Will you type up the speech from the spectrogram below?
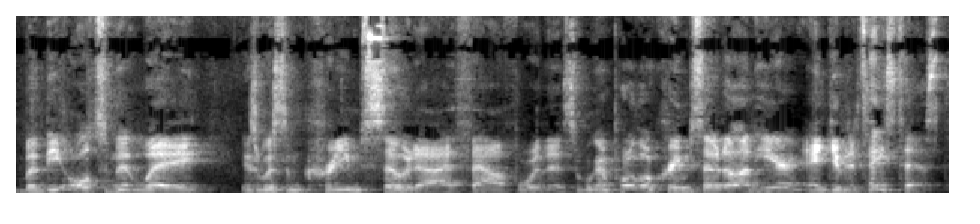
But the ultimate way is with some cream soda I found for this. So we're gonna pour a little cream soda on here and give it a taste test.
